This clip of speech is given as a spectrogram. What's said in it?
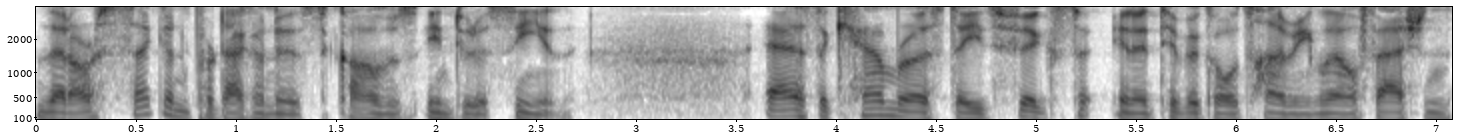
that our second protagonist comes into the scene. As the camera stays fixed in a typical Tsai Ming-liang fashion,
